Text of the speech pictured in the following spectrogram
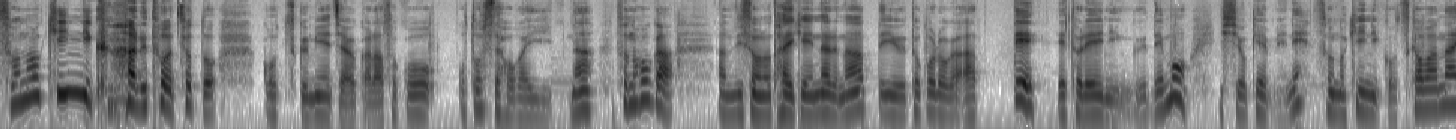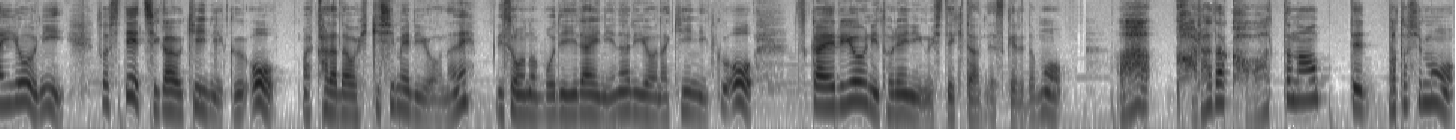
その筋肉があるとちょっとごっつく見えちゃうからそこを落とした方がいいなその方があの理想の体型になるなっていうところがあってトレーニングでも一生懸命ねその筋肉を使わないようにそして違う筋肉を、まあ、体を引き締めるようなね理想のボディーラインになるような筋肉を使えるようにトレーニングしてきたんですけれどもあ体変わったなって私も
